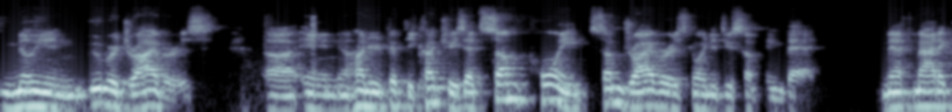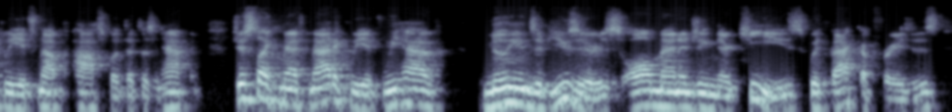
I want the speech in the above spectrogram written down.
million Uber drivers uh, in 150 countries, at some point some driver is going to do something bad. Mathematically, it's not possible that, that doesn't happen. Just like mathematically, if we have millions of users all managing their keys with backup phrases,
